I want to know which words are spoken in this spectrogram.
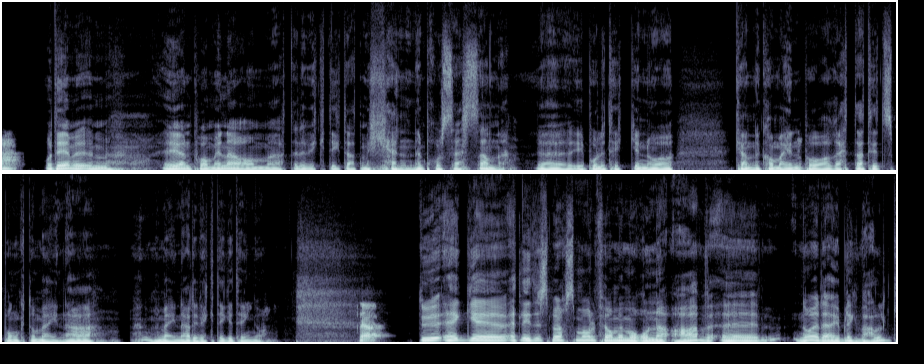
Ah. Og det er jo en påminner om at det er viktig at vi kjenner prosessene eh, i politikken og kan komme inn på rette tidspunkt og mene, mene de viktige tingene. Ja. Du, jeg, eh, et lite spørsmål før vi må runde av. Eh, nå er det øyeblikk valg,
